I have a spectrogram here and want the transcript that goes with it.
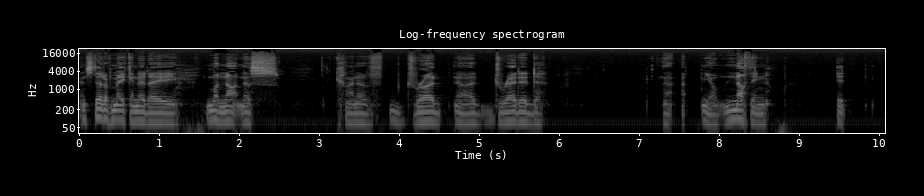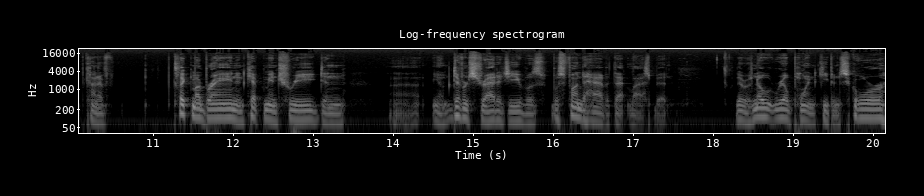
instead of making it a monotonous kind of dread, uh, dreaded, uh, you know, nothing, it kind of clicked my brain and kept me intrigued and uh, you know different strategy was was fun to have at that last bit. There was no real point in keeping score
